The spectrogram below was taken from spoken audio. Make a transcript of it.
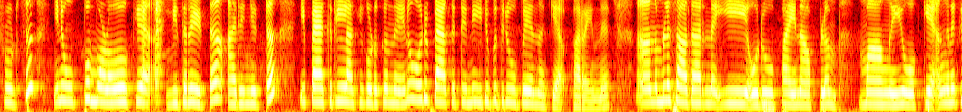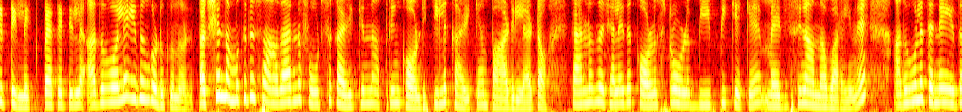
ഫ്രൂട്ട്സ് ഇങ്ങനെ ഉപ്പും മുളകൊക്കെ വിതറിയിട്ട് അരിഞ്ഞിട്ട് ഈ പാക്കറ്റിലാക്കി കൊടുക്കുന്നതിന് ഒരു പാക്കറ്റിന് ഇരുപത് രൂപയെന്നൊക്കെയാണ് പറയുന്നത്. നമ്മൾ സാധാരണ ഈ ഒരു പൈനാപ്പിളും മാങ്ങയും ഒക്കെ അങ്ങനെ കിട്ടില്ലേ പാക്കറ്റിൽ അതുപോലെ ഇതും കൊടുക്കുന്നുണ്ട്. പക്ഷെ നമുക്കിത് സാധാരണ ഫ്രൂട്ട്സ് കഴിക്കുന്ന അത്രയും ക്വാണ്ടിറ്റിയിൽ കഴിക്കാൻ പാടില്ല കേട്ടോ. കാരണം എന്ന് വെച്ചാൽ ഇത് കൊളസ്ട്രോൾ ബി പിക്കൊക്കെ മെഡിസിൻ ആണെന്നാണ് പറയുന്നത് അതുപോലെ തന്നെ ഇത്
